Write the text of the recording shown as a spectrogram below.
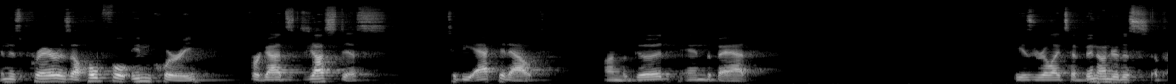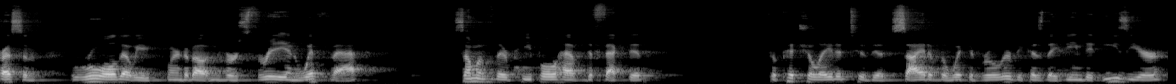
And this prayer is a hopeful inquiry for God's justice to be acted out on the good and the bad. The Israelites have been under this oppressive rule that we learned about in verse 3, and with that, some of their people have defected, capitulated to the side of the wicked ruler because they deemed it easier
